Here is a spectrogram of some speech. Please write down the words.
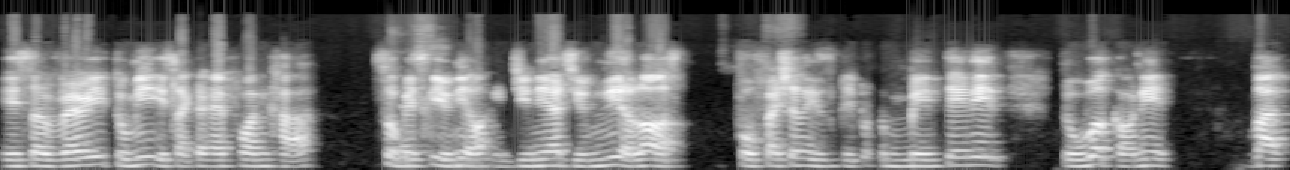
it's a very to me it's like an F1 car. So yes. basically, you need a lot of engineers, you need a lot of professional people to maintain it, to work on it. But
